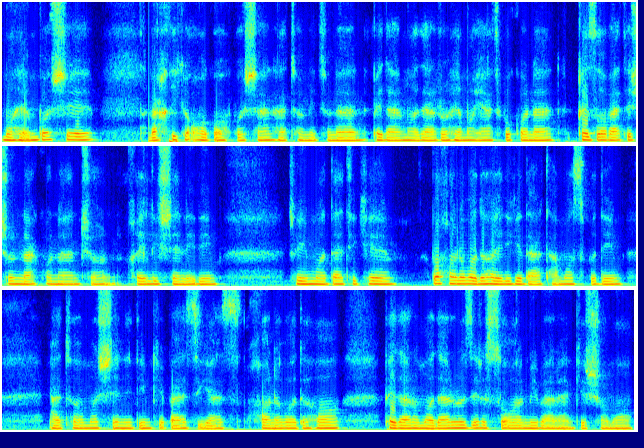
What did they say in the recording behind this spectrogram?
مهم باشه. وقتی که آگاه باشن حتی می‌تونن پدر مادر رو حمایت بکنن. قضاوتشون نکنن چون خیلی شنیدیم تو این مدتی که با خانواده های دیگه در تماس بودیم. حتی ما شنیدیم که بعضی از خانواده ها پدر و مادر رو زیر سوال می‌برن که شما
